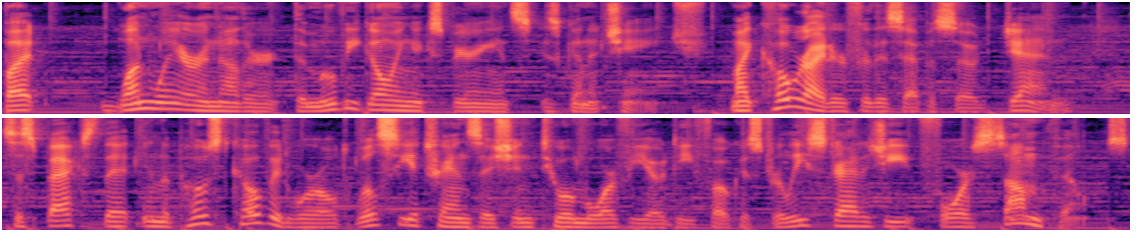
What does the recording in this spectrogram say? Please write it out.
But one way or another, the movie going experience is going to change. My co writer for this episode, Jen, suspects that in the post COVID world, we'll see a transition to a more VOD focused release strategy for some films,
